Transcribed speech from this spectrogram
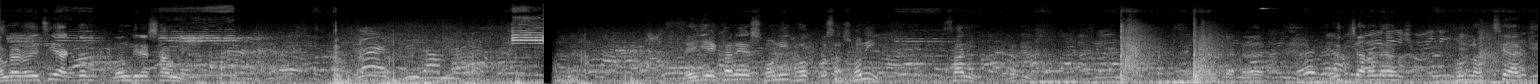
আমরা রয়েছি একদম মন্দিরের সামনে। এই যে এখানে শনি ভোগ প্রসাদ শনি সানি নাকি? উচ্চারণে ভুল হচ্ছে আর কি।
